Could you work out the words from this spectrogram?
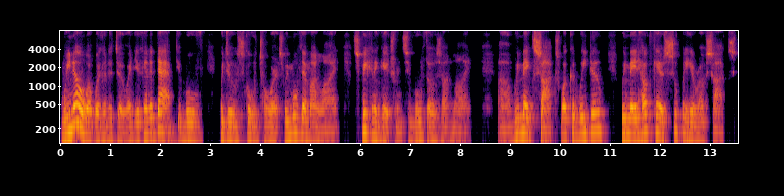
we know what we're going to do, and you can adapt. You move, we do school tours, we move them online. Speaking engagements, you move those online. Uh, we make socks. What could we do? We made healthcare superhero socks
